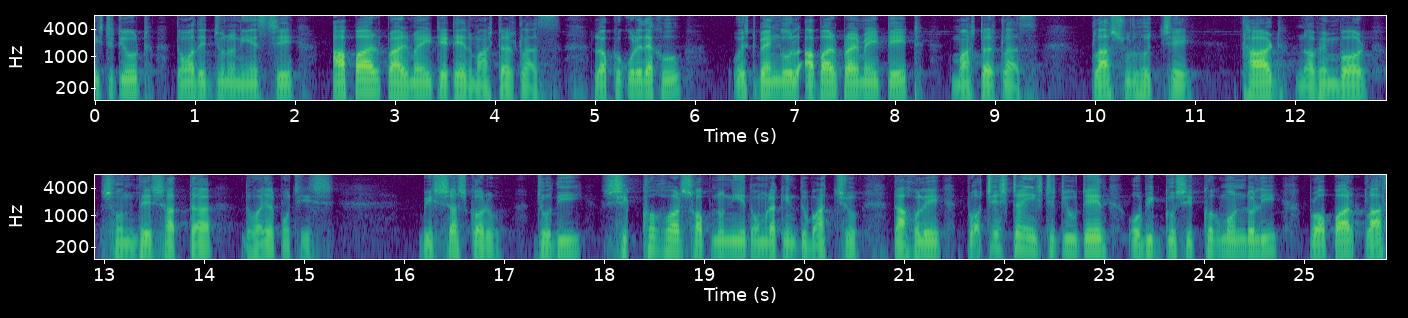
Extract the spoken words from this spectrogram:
ইনস্টিটিউট তোমাদের জন্য নিয়ে এসছে আপার প্রাইমারি টেটের মাস্টার ক্লাস লক্ষ্য করে দেখো West Bengal upper primary TET master class class শুরু হচ্ছে থার্ড নভেম্বর সন্ধে সাতটা দু বিশ্বাস করো, যদি শিক্ষক হওয়ার স্বপ্ন নিয়ে তোমরা কিন্তু বাঁচছ। তাহলে প্রচেষ্টা ইনস্টিটিউটের অভিজ্ঞ শিক্ষক মণ্ডলী proper class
